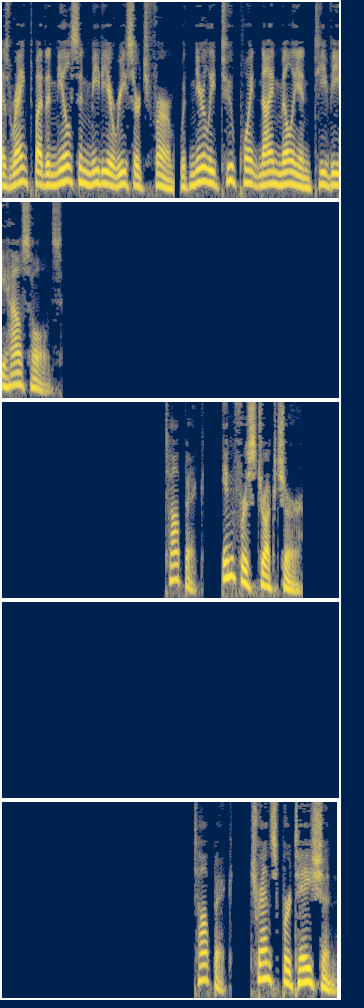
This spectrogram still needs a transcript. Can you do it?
as ranked by the Nielsen media research firm, with nearly 2.9 million TV households. Infrastructure. Transportation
